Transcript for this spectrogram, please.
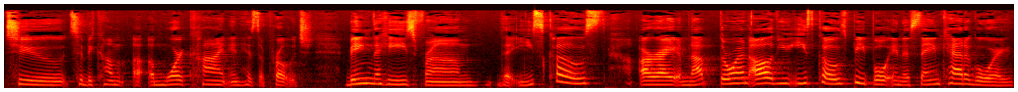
to, to become a, a more kind in his approach being that he's from the East Coast, all right, I'm not throwing all of you East Coast people in the same category,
